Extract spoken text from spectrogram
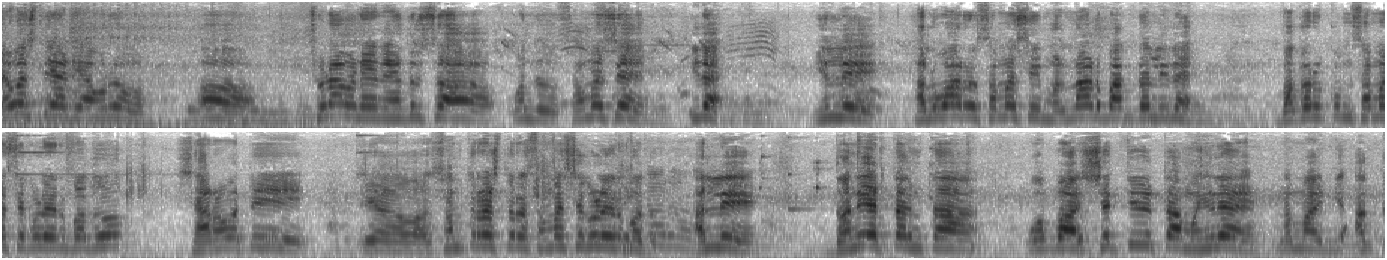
ವ್ಯವಸ್ಥೆ ಅಡಿ ಅವರು ಚುನಾವಣೆಯನ್ನು ಎದುರಿಸೋ ಒಂದು ಸಮಸ್ಯೆ ಇದೆ. ಇಲ್ಲಿ ಹಲವಾರು ಸಮಸ್ಯೆ ಮಲೆನಾಡು ಭಾಗದಲ್ಲಿದೆ. ಬಗರುಕುಂ ಸಮಸ್ಯೆಗಳು ಇರ್ಬೋದು, ಶರಾವತಿ ಸಂತ್ರಸ್ತರ ಸಮಸ್ಯೆಗಳು ಇರ್ಬೋದು. ಅಲ್ಲಿ ಧ್ವನಿ ಎತ್ತಂಥ ಒಬ್ಬ ಶಕ್ತಿಯುತ ಮಹಿಳೆ ನಮ್ಮ ಅಕ್ಕ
